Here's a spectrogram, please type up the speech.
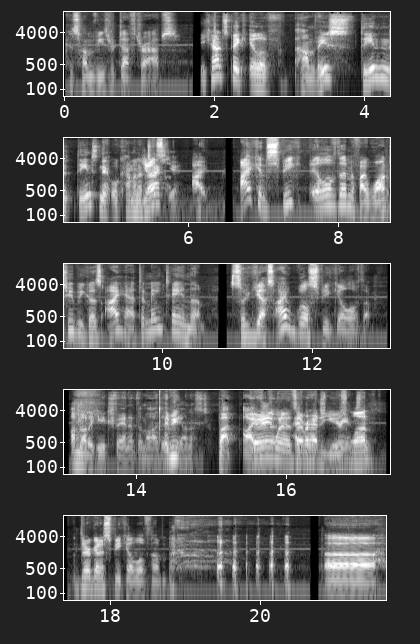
because Humvees are death traps. You can't speak ill of Humvees. The internet, the internet will come and Yes. attack you. I I can speak ill of them if I want to because I had to maintain them. So yes, I will speak ill of them. I'm not a huge fan of them either, I to be honest. But I if anyone has ever had to use experience one, them. they're gonna speak ill of them. uh,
